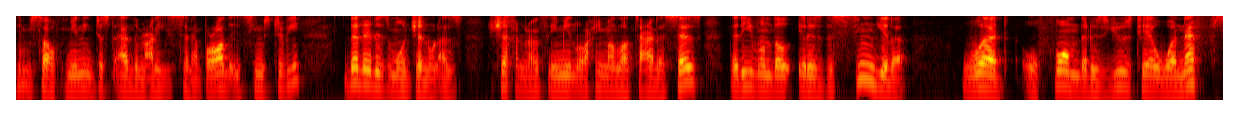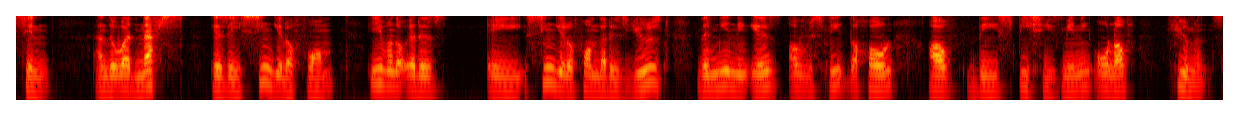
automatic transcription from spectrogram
himself, meaning just Adam alayhi salam. Rather, it seems to be that it is more general, as Shaykh ibn Uthaymeen rahimahullah ta'ala says, that even though it is the singular word or form that is used here, wa nafsin, and the word nafs is a singular form, even though it is a singular form that is used, the meaning is obviously the whole of the species, meaning all of humans.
